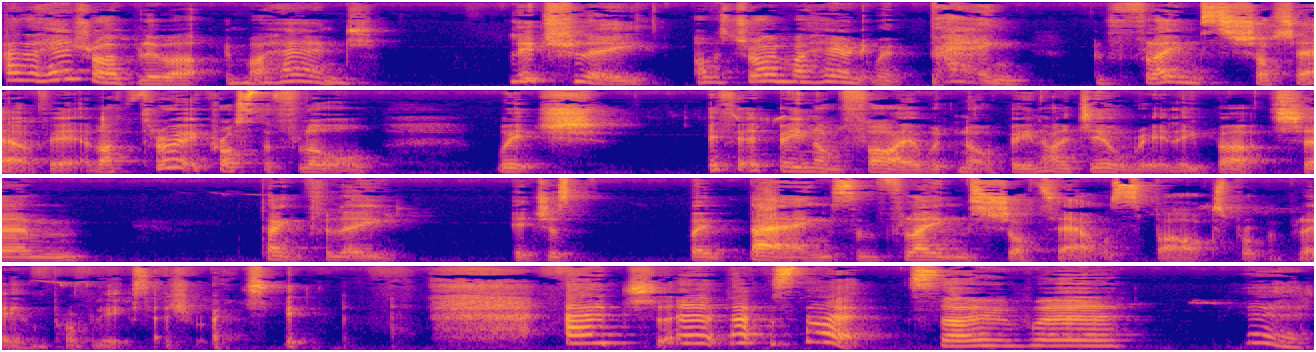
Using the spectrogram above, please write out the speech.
and the hairdryer blew up in my hand. Literally, I was drying my hair and it went bang, and flames shot out of it, and I threw it across the floor, which, if it had been on fire, would not have been ideal, really. But um, thankfully, it just went bang, some flames shot out, or sparks probably, I'm probably exaggerating. and uh, that was that. So, uh, yeah.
